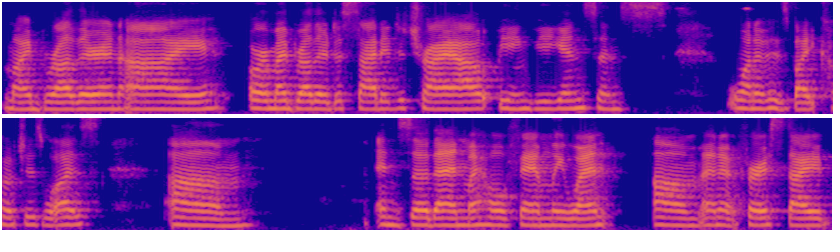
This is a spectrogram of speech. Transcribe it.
my brother and I, or my brother decided to try out being vegan since one of his bike coaches was. Um, and so then my whole family went. Um, and at first, I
